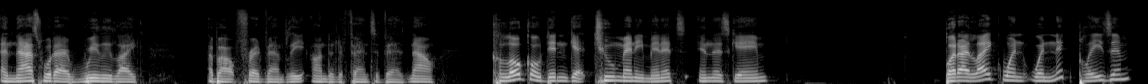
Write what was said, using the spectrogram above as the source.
And that's what I really like about Fred Van VanVleet on the defensive end. Now, Koloko didn't get too many minutes in this game. But I like when when Nick plays him,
